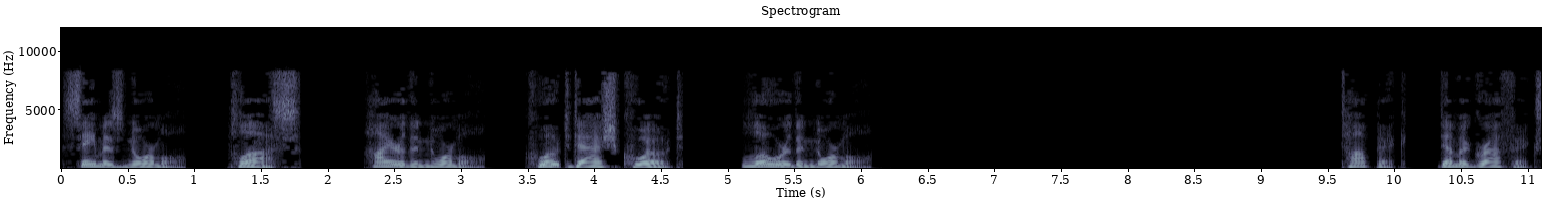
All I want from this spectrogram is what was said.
same as normal plus higher than normal quote dash quote lower than normal topic demographics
